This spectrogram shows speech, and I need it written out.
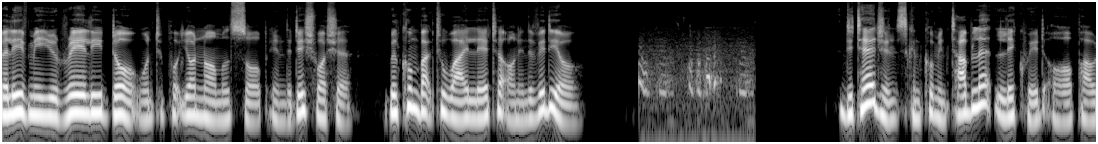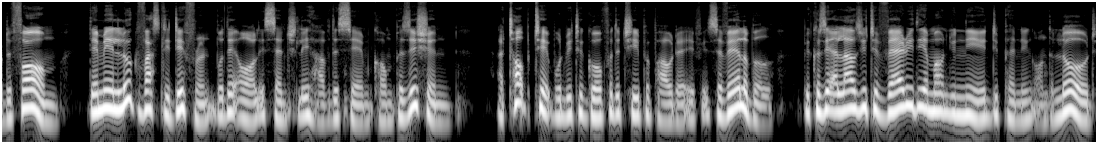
Believe me, you really don't want to put your normal soap in the dishwasher. We'll come back to why later on in the video. Detergents can come in tablet, liquid or powder form. They may look vastly different but they all essentially have the same composition. A top tip would be to go for the cheaper powder if it's available, because it allows you to vary the amount you need depending on the load,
